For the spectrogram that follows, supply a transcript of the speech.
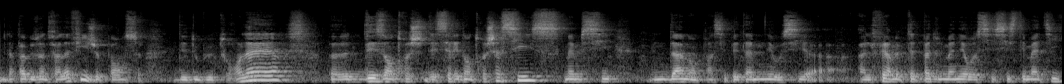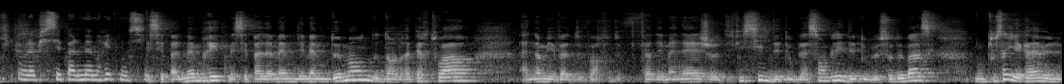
il n'a pas besoin de faire la fille, je pense, des doubles tours en l'air, euh, des, séries d'entrechassis, même si une dame en principe est amenée aussi à, le faire, mais peut-être pas d'une manière aussi systématique. Voilà, puis c'est pas le même rythme aussi. Et c'est pas le même rythme, et c'est pas la même, les mêmes demandes dans le répertoire. Un homme, il va devoir faire des manèges difficiles, des doubles assemblées, des doubles sauts de basque. Donc tout ça, il y a quand même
